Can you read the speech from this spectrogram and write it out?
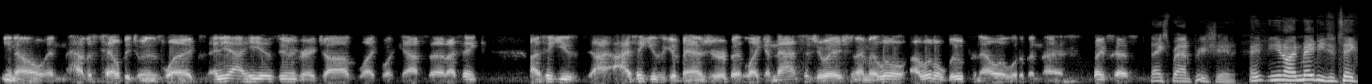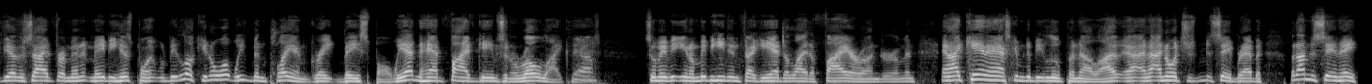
you know and have his tail between his legs. And yeah, he is doing a great job, like what Gas said. I think I think he's I, I think he's a good manager, but like in that situation, I mean a little a little Lou Piniella would have been nice. Thanks, guys. Thanks, Brad. Appreciate it. And you know, and maybe to take the other side for a minute, maybe his point would be, look, you know what? We've been playing great baseball. We hadn't had five games in a row like that. Yeah. So maybe you know maybe he didn't think he had to light a fire under him, and and I can't ask him to be Lou Piniella. I, and I know what you say, Brad, but but I'm just saying, hey,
